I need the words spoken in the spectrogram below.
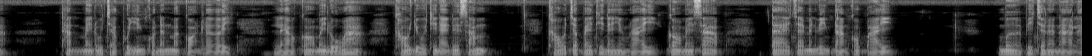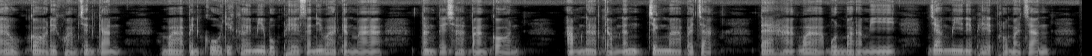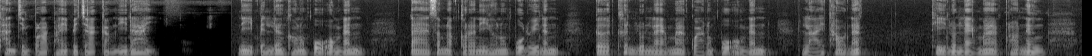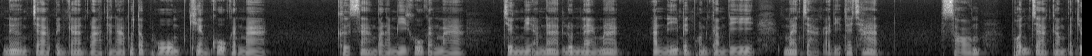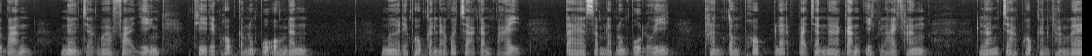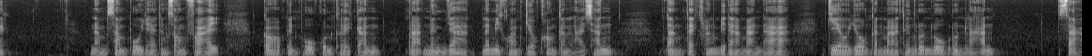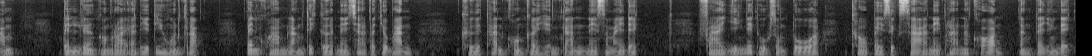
ท่านไม่รู้จักผู้หญิงคนนั้นมาก่อนเลย แล้วก็ไม่รู้ว่า เขาอยู่ที่ไหนด้วยซ้ำเขาจะไปที่ไหนอย่างไรก็ไม่ทราบ แต่ใจมันวิ่งตามเขาไป เมื่อพิจารณาแล้วก็ได้ความเช่นกัน ว่าเป็นคู่ที่เคยมีบุพเพสันนิวาสกันมา ตั้งแต่ชาติบางก่อนอำนาจกรรมนั้นจึงมาประจักษ์แต่หากว่าบุญบารมียังมีในเพศพรหมจรรย์ท่านจึงปลอดภัยไปจากกรรมนี้ได้ นี่เป็นเรื่องของหลวงปู่องค์นั้น แต่สำหรับกรณีของหลวงปู่หลุยนั้น เกิดขึ้นรุนแรงมากกว่าหลวงปู่องค์นั้น หลายเท่านัก ที่รุนแรงมากเพราะหนึ่ง เนื่องจากเป็นการปรารถนาพุทธภูมิเคียงคู่กันมา คือสร้างบารมีคู่กันมา จึงมีอำนาจรุนแรงมาก อันนี้เป็นผลกรรมดีมาจากอดีตชาติ 2. ผลจากกรรมปัจจุบัน เนื่องจากว่าฝ่ายหญิงที่ได้พบกับหลวงปู่องค์นั้น เมื่อได้พบกันแล้วก็จากกันไป แต่สำหรับหลวงปู่หลุย ท่านต้องพบและประจันหน้ากันอีกหลายครั้ง หลังจากพบกันครั้งแรกนำซ้ำผู้ใหญ่ทั้งสองฝ่าย ก็เป็นผู้คุ้นเคยกัน ประหนึ่งญาติและมีความเกี่ยวข้องกันหลายชั้น ตั้งแต่ครั้งบิดามารดา เกี่ยวโยงกันมาถึงรุ่นลูกรุ่นหลาน 3. เป็นเรื่องของรอยอดีตที่หวนกลับ เป็นความหลังที่เกิดในชาติปัจจุบัน คือท่านคงเคยเห็นกันในสมัยเด็ก ฝ่ายหญิงได้ถูกส่งตัว เข้าไปศึกษาในพระนครตั้งแต่ยังเด็ก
